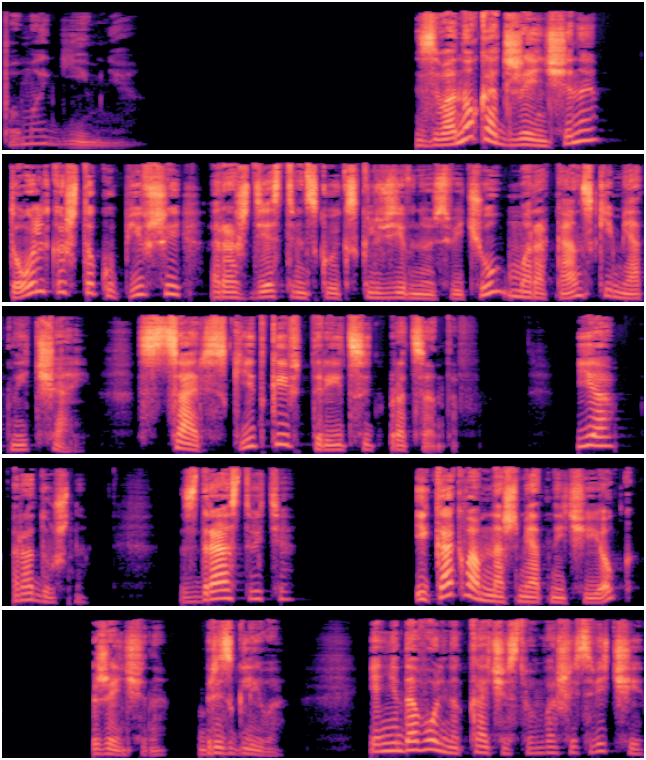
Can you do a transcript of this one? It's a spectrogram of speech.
помоги мне!» Звонок от женщины, только что купившей рождественскую эксклюзивную свечу «Марокканский мятный чай» с царь скидкой в 30%. Я радушно. «Здравствуйте. И как вам наш мятный чаек?» Женщина, брезгливо. «Я недовольна качеством вашей свечи.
